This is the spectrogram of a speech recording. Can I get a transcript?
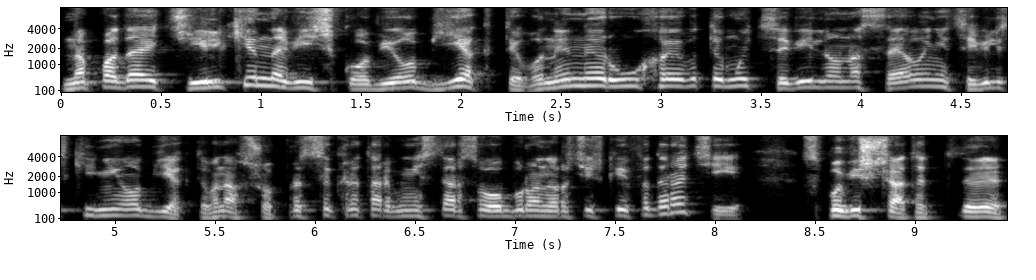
нападають тільки на військові об'єкти. Вони не рухатимуть цивільне населення, цивільські об'єкти. Вона що, прес-секретар Міністерства оборони Російської Федерації сповіщати е,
